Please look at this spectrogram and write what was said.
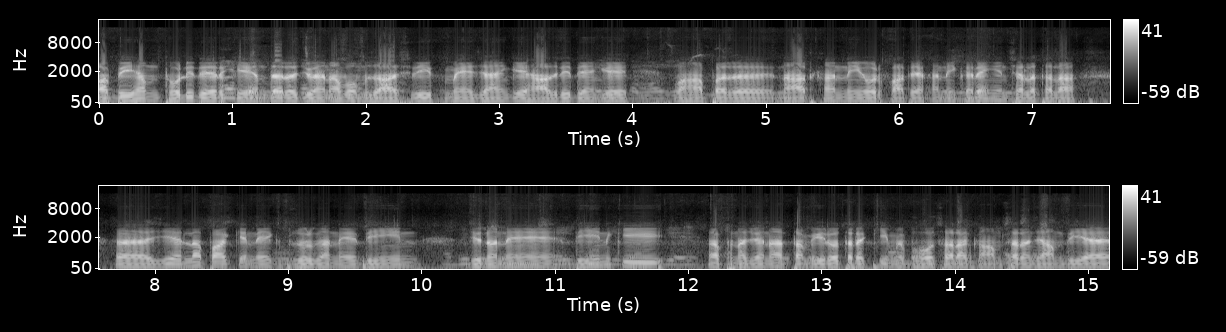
ابھی ہم تھوڑی دیر کے اندر جو ہے نا، وہ مزار شریف میں جائیں گے، حاضری دیں گے۔ وہاں پر نعت خوانی اور فاتحہ خوانی کریں گے انشاءاللہ تعالی۔ یہ اللہ پاک کے نیک بزرگان دین جنہوں نے دین کی اپنا جو ہے نا تعمیر و ترقی میں بہت سارا کام سر انجام دیا ہے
